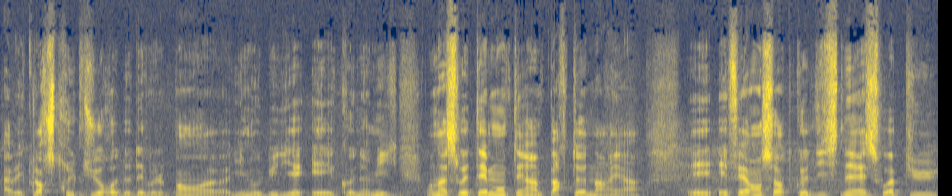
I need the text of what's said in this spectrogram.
avec leur structure de développement euh, immobilier et économique. On a souhaité monter un partenariat et, faire en sorte que Disney soit plus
